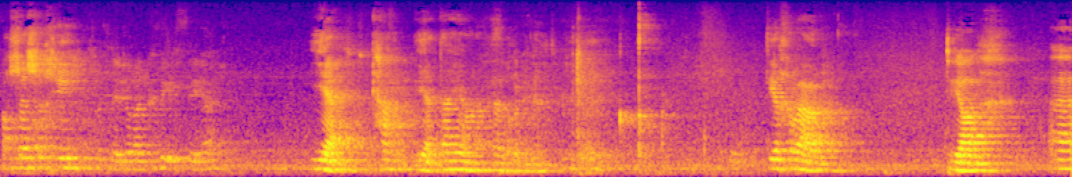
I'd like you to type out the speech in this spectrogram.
falle allwch chi... Ie? Ie, ie, da iawn am hynny. Diolch yn fawr. Diolch. Uh,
